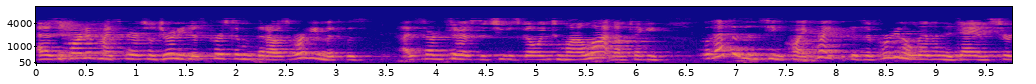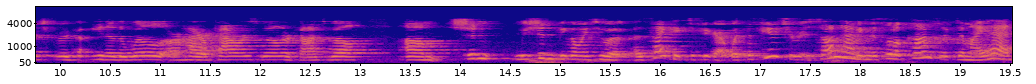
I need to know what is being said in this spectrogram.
and as part of my spiritual journey, this person that I was working with was I started to notice that she was going to one a lot, and I'm thinking, well, that doesn't seem quite right because if we're going to live in the day and search for, you know, the will or higher powers will or God's will, um, shouldn't we shouldn't be going to a, a psychic to figure out what the future is. So I'm having this little conflict in my head,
